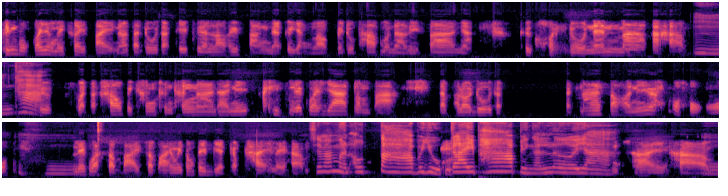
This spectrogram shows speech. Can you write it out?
พิมบุกก็ยังไม่เคยไปนะ แต่ดูจากที่เพื่อนเล่าให้ฟังเนี่ยคืออย่างเราไปดูภาพโมนาลิซาเนี่ย คือคนดูแน่นมากอะครับอืมค่ะคือกว่าจะเข้าไปข้างถึงข้างหน้าได้นี่เรียกว่ายากลำบาก แต่พอเราดูจากจากหน้าจอนี่โอ้โห เรียกว่าสบายสบายไม่ต้องไปเบียดกับใครเลยครับ ใช่ไหมเหมือนเอาตาไปอยู่ใกล้ภาพอย่างนั้นเลยอะ ใช่ครับ โอ้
